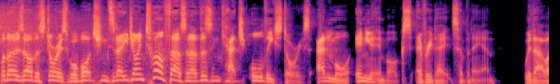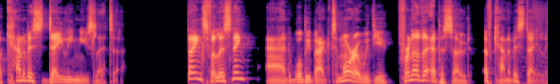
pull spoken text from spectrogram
Well, those are the stories we're watching today. Join 12,000 others and catch all these stories and more in your inbox every day at 7am with our Cannabis Daily newsletter. Thanks for listening, and we'll be back tomorrow with you for another episode of Cannabis Daily.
